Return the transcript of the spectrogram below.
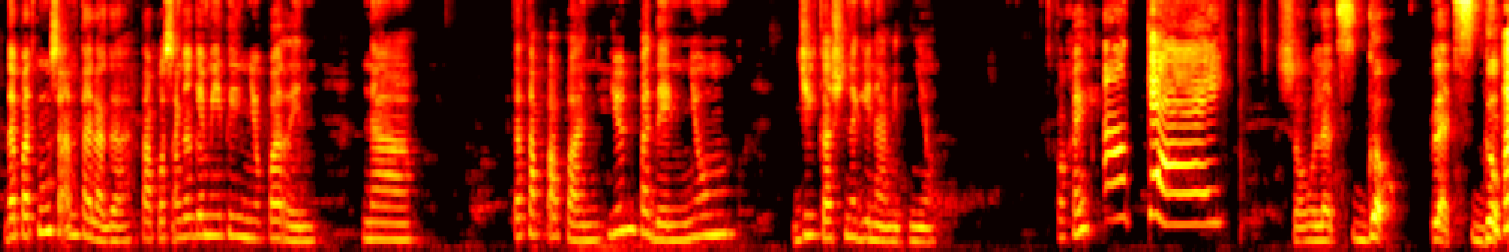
Dapat kung saan talaga. Tapos ang gagamitin nyo pa rin na tatap upan, yun pa din yung Gcash na ginamit nyo. Okay? Okay. So, let's go. Let's go.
